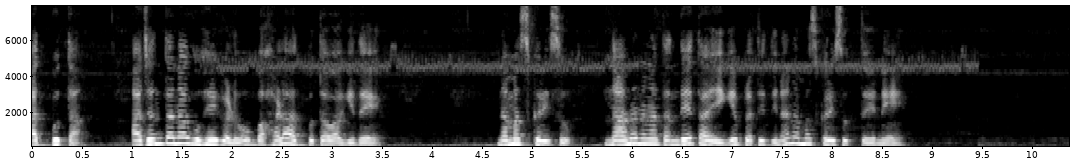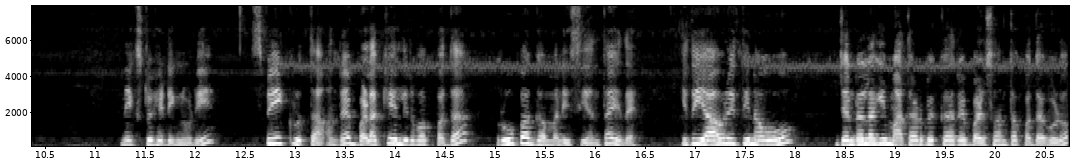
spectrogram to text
ಅದ್ಭುತ. ಅಜಂತನ ಗುಹೆಗಳು ಬಹಳ ಅದ್ಭುತವಾಗಿದೆ. ನಮಸ್ಕರಿಸು. ನಾನು ನನ್ನ ತಂದೆ ತಾಯಿಗೆ ಪ್ರತಿದಿನ ನಮಸ್ಕರಿಸುತ್ತೇನೆ. ನೆಕ್ಸ್ಟ್ ಹೆಡಿಂಗ್ ನೋಡಿ. ಸ್ವೀಕೃತ ಅಂದರೆ ಬಳಕೆಯಲ್ಲಿರುವ ಪದ ರೂಪ ಗಮನಿಸಿ ಅಂತ ಇದೆ. ಇದು ಯಾವ ರೀತಿ ನಾವು ಜನರಲಾಗಿ ಮಾತಾಡಬೇಕಾದ್ರೆ ಬಳಸುವಂಥ ಪದಗಳು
